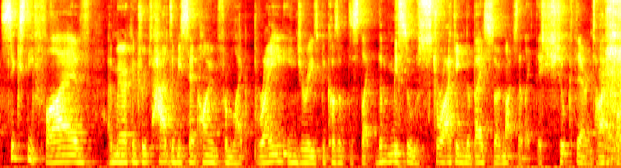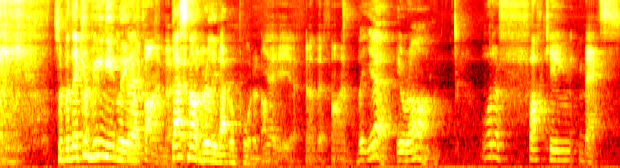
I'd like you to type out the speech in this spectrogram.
sixty five American troops had to be sent home from like brain injuries because of just like the missiles striking the base so much that like they shook their entire body. So, but they conveniently They're like fine, though, that's not fine. really that reported on. Yeah, yeah, yeah. No, they're fine. But yeah, Iran. What a fucking mess.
